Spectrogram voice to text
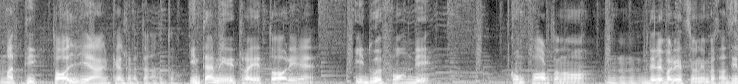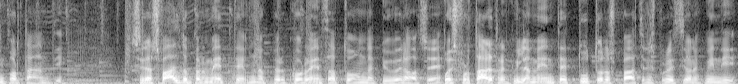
ma ti toglie anche altrettanto. In termini di traiettorie i due fondi comportano mh, delle variazioni abbastanza importanti se l'asfalto permette una percorrenza tonda e più veloce, puoi sfruttare tranquillamente tutto lo spazio a disposizione, quindi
